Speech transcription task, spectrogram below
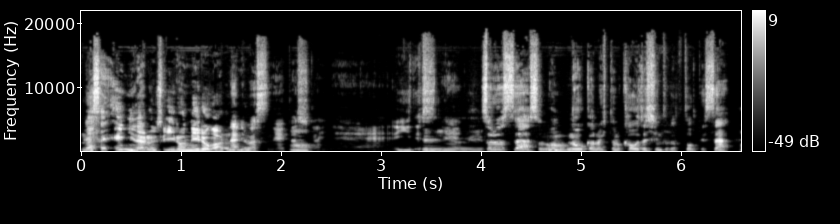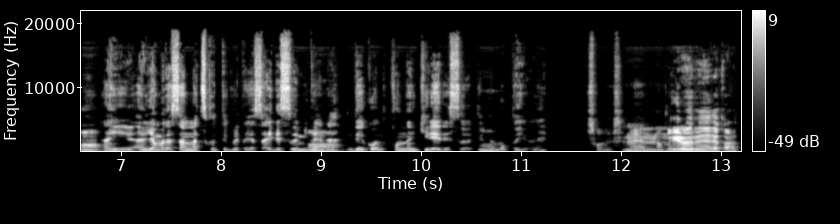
野菜絵になるんですよ。いろんな色がある。なりますね、確かにね。いいですね。それをさ、そうんの農家の人の顔写真とか撮ってさ、山田さんが作ってくれた野菜です、みたいな。でこん、こんなに綺麗ですって言ってうんもっといいよね。そうですね。うんなんかいろいろね、だから、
